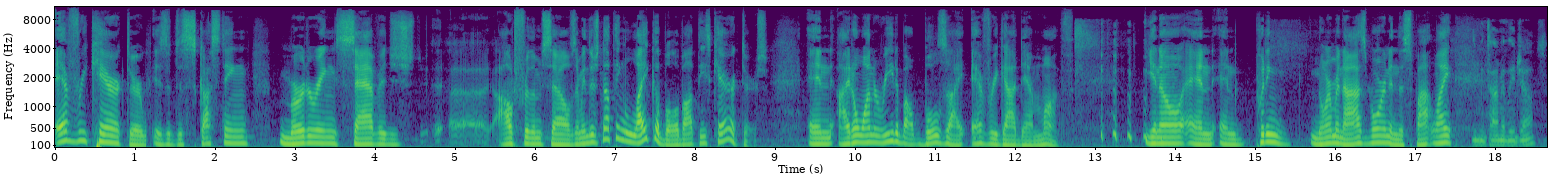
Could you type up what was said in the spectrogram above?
Every character is a disgusting, murdering savage uh, out for themselves. I mean, there's nothing likable about these characters. And I don't want to read about Bullseye every goddamn month. you know, and and putting Norman Osborn in the spotlight You mean Tommy Lee Jones?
